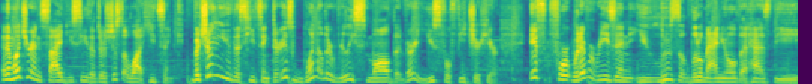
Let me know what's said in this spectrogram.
And then once you're inside, you see that there's just a lot of heatsink. But showing you this heatsink, there is one other really small but very useful feature here. If for whatever reason you lose the little manual that has the,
